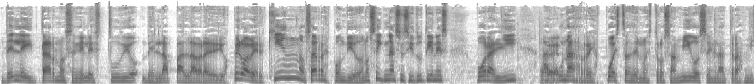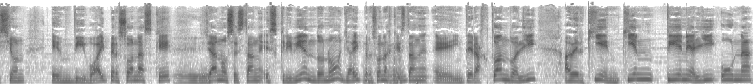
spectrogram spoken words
deleitarnos en el estudio de la palabra de Dios. Pero a ver, ¿quién nos ha respondido? No sé Ignacio si tú tienes por allí A ver. algunas respuestas de nuestros amigos en la transmisión en vivo. Hay personas que Sí. ya nos están escribiendo, ¿no? Ya hay personas que están eh, interactuando allí. A ver, ¿quién? ¿Quién tiene allí una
